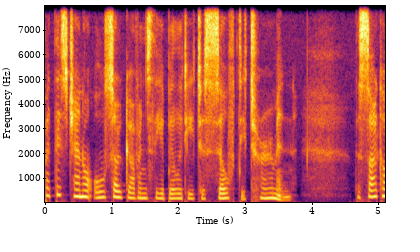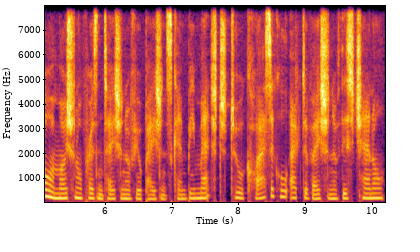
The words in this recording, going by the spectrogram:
But this channel also governs the ability to self determine. The psycho emotional presentation of your patients can be matched to a classical activation of this channel,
